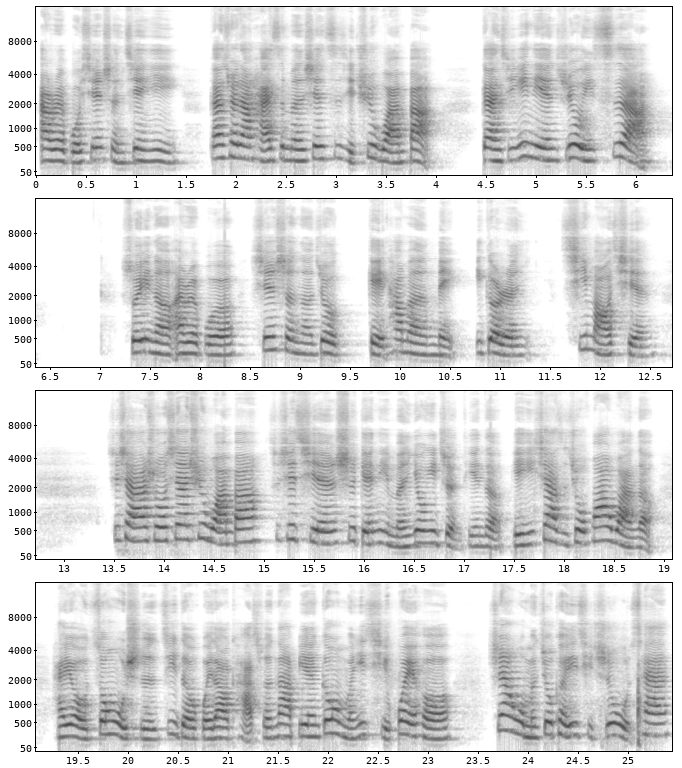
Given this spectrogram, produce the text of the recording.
艾瑞博先生建议，干脆让孩子们先自己去玩吧。赶集一年只有一次啊。所以呢，艾瑞博先生呢就给他们每一个人七毛钱。接下来说，现在去玩吧，这些钱是给你们用一整天的，别一下子就花完了。还有中午时记得回到卡车那边跟我们一起会合，这样我们就可以一起吃午餐。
